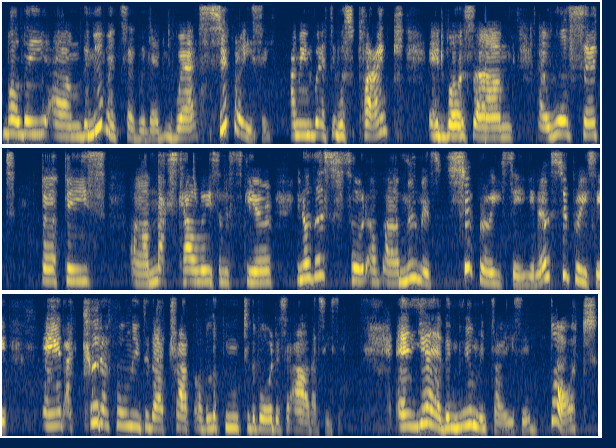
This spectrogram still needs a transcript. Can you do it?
well the um, the movements that we did were super easy. I mean, it was plank, it was um, a wall sit, burpees, uh, max calories on a skier. You know, those sort of uh, movements, super easy. You know, super easy. And I could have fallen into that trap of looking to the board and say, ah, oh, that's easy. And yeah, the movements are easy. But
